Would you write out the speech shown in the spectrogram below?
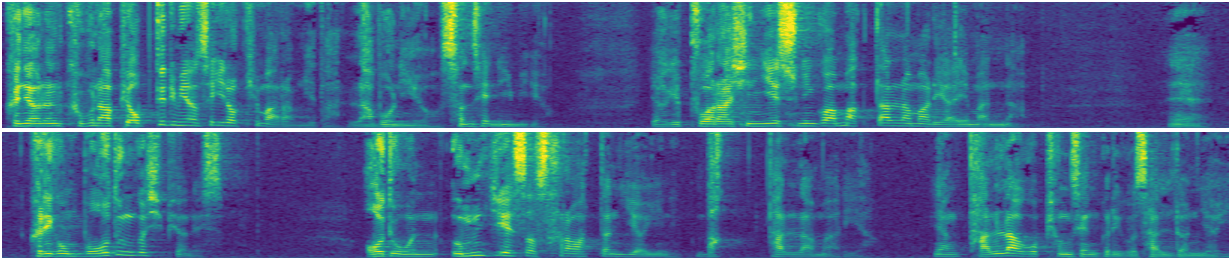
그녀는 그분 앞에 엎드리면서 이렇게 말합니다. 라보니요, 선생님이요. 여기 부활하신 예수님과 막달라 마리아의 만남. 예, 그리고 모든 것이 변했습니다. 어두운 음지에서 살아왔던 여인, 막달라 마리아. 그냥 달라고 평생 그리고 살던 여인.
